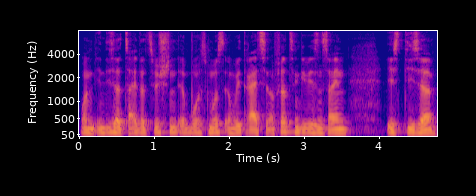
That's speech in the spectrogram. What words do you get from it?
Und in dieser Zeit dazwischen, irgendwo, es muss irgendwie 13 oder 14 gewesen sein, ist dieser,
